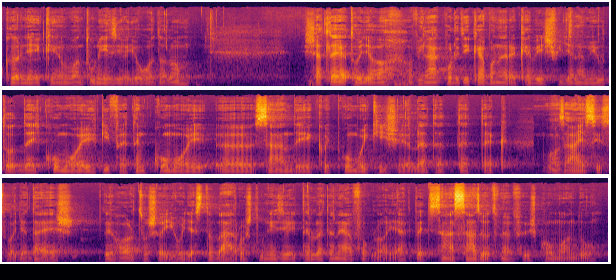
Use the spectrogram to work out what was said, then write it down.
környékén van, tunéziai oldalon. És hát lehet, hogy a, a világpolitikában erre kevés figyelem jutott, de egy komoly, kifejezetten komoly ö, szándék, vagy komoly kísérletet tettek az ISIS vagy a Daesh harcosai, hogy ezt a város tunéziai területen elfoglalják. Tehát egy 100-150 fős kommandó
